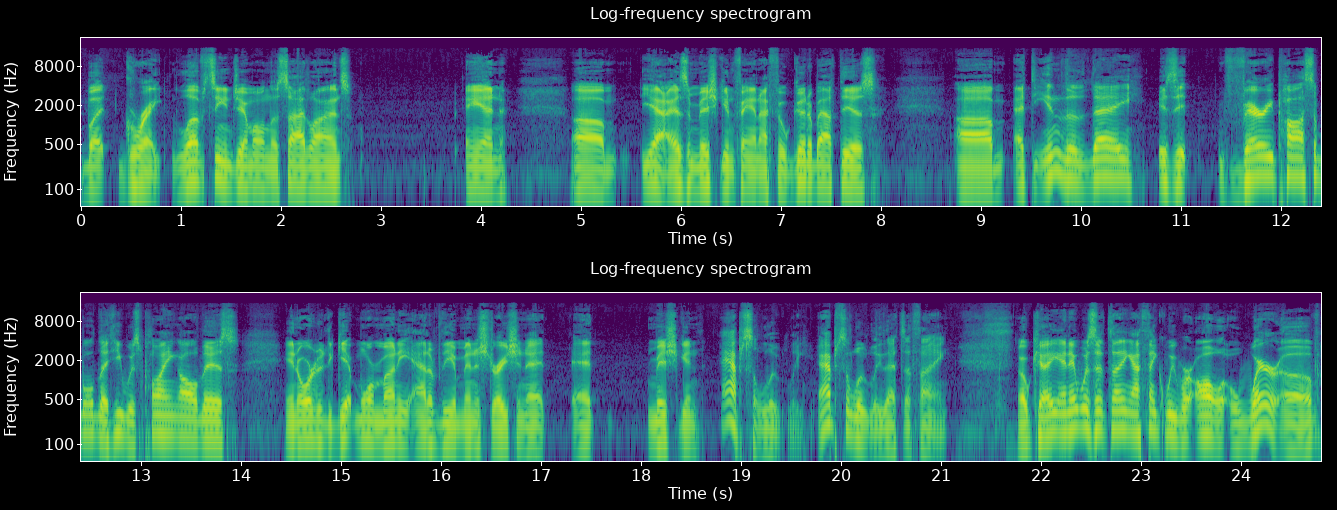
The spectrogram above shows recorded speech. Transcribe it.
but great. Love seeing Jim on the sidelines. And um, yeah, as a Michigan fan, I feel good about this. Um, at the end of the day, is it very possible that he was playing all this in order to get more money out of the administration at at Michigan? Absolutely, absolutely, that's a thing. Okay, and it was a thing I think we were all aware of.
